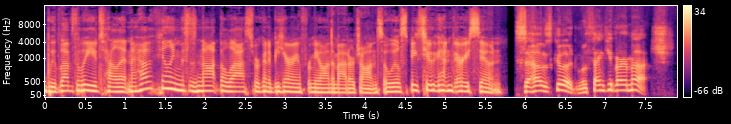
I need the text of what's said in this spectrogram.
We love the way you tell it. And I have a feeling this is not the last we're going to be hearing from you on the matter, John. So we'll speak to you again very soon. Sounds good. Well, thank you very much.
